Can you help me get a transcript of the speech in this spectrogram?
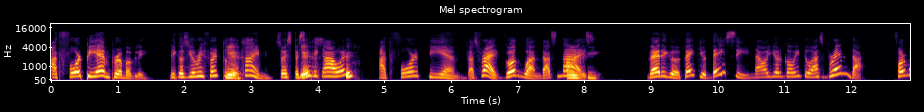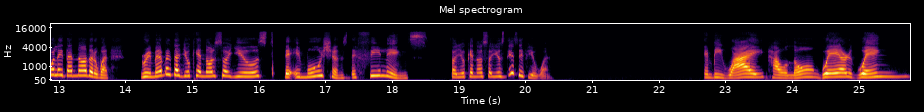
at 4 p.m. probably because you refer to the time. So a specific Yes. hour at 4 p.m. That's right. Good one. That's nice. Okay. Very good. Thank you. Daisy, now you're going to ask Brenda. Formulate another one. Remember that you can also use the emotions, the feelings. So you can also use this if you want. Can be why, how long, where, when.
